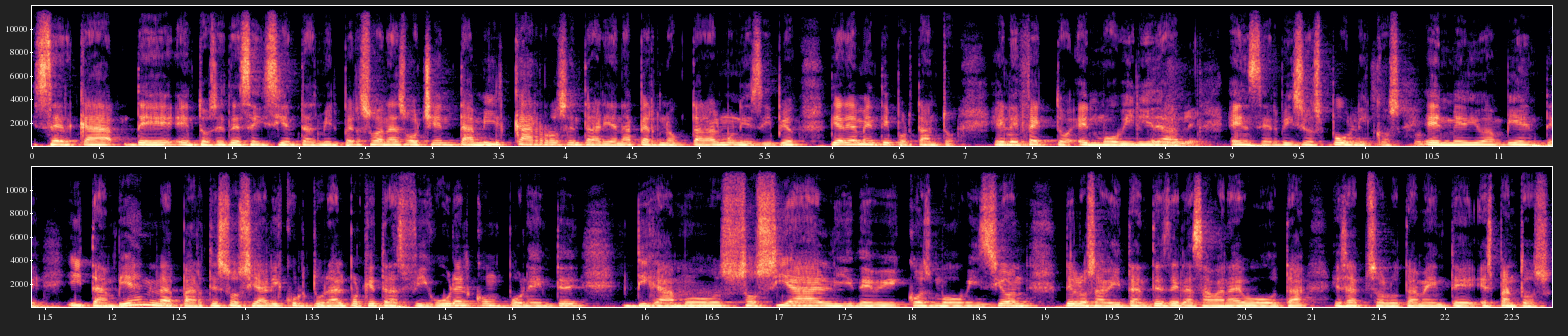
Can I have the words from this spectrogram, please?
cerca de entonces de 600 mil personas, 80 mil carros entrarían a pernoctar al municipio diariamente y por tanto el efecto en movilidad, en servicios públicos, en medio ambiente y también la parte social y cultural porque transfigura el componente, digamos, social y de cosmovisión de los habitantes de la sabana de Bogotá es absolutamente espantoso.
